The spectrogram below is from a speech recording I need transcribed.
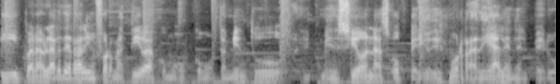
Y para hablar de radio informativa, como, como también tú mencionas, o periodismo radial en el Perú,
